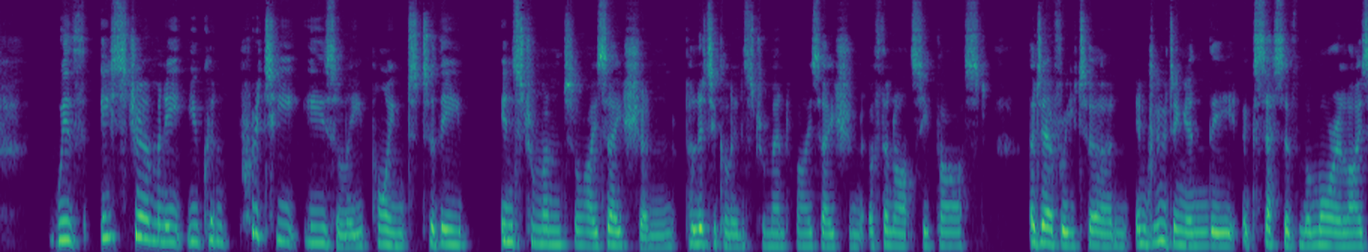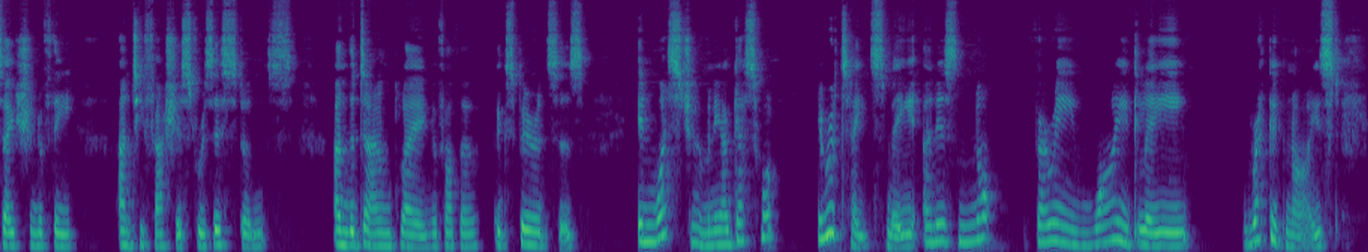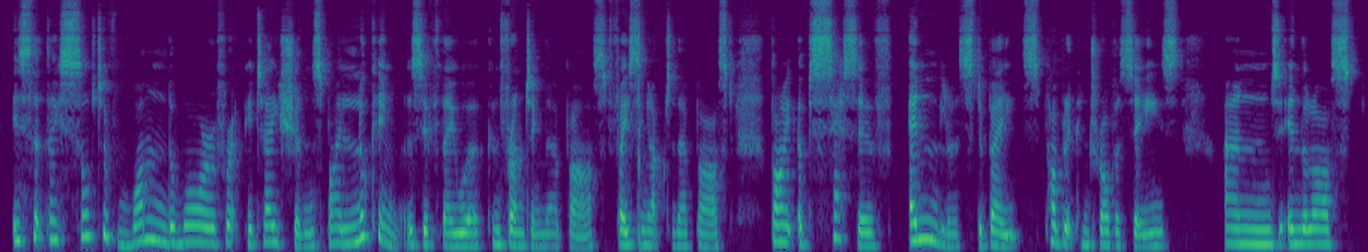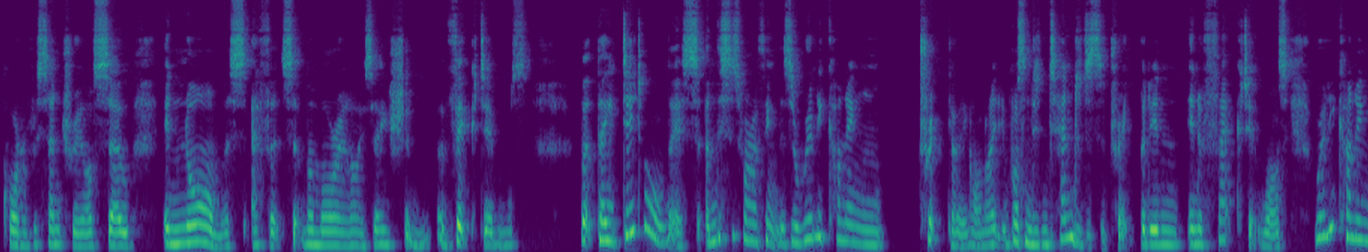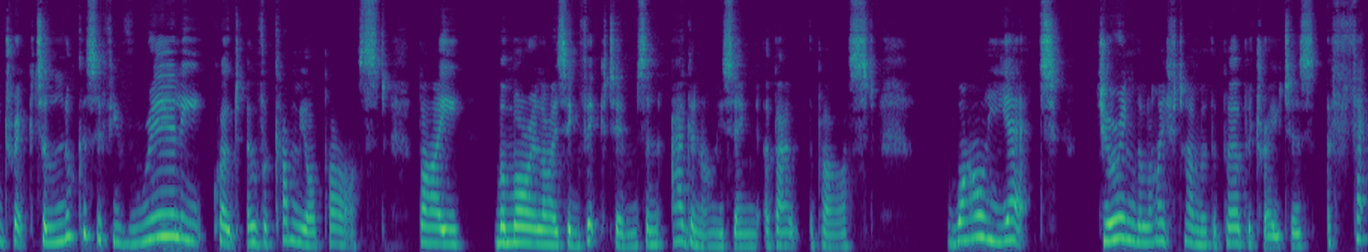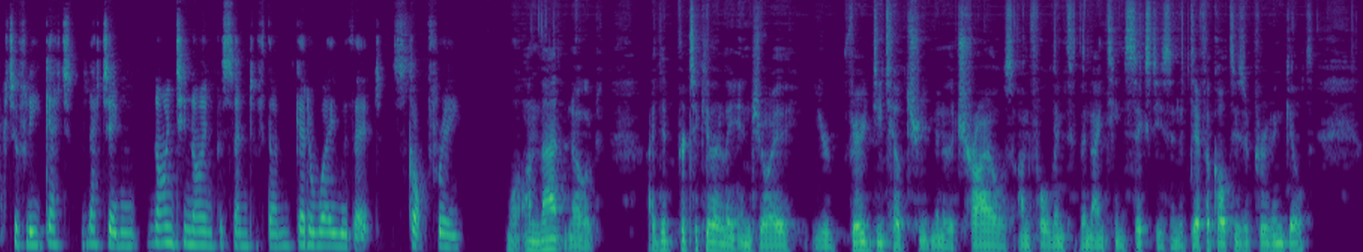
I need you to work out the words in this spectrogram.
With East Germany, you can pretty easily point to the instrumentalization, political instrumentalization of the Nazi past at every turn, including in the excessive memorialization of the anti fascist resistance and the downplaying of other experiences. In West Germany, I guess what irritates me and is not very widely recognized is that they sort of won the war of reputations by looking as if they were confronting their past, facing up to their past, by obsessive, endless debates, public controversies, and in the last quarter of a century or so, enormous efforts at memorialization of victims. But they did all this, and this is where I think there's a really cunning trick going on. It wasn't intended as a trick, but in, in effect it was. Really cunning trick to look as if you've really, quote, overcome your past by memorializing victims and agonizing about the past, while yet, during the lifetime of the perpetrators, effectively get letting 99% of them get away with it scot free. Well, on that note, I did particularly enjoy your very detailed treatment of the trials unfolding through the 1960s and the difficulties of proving guilt.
